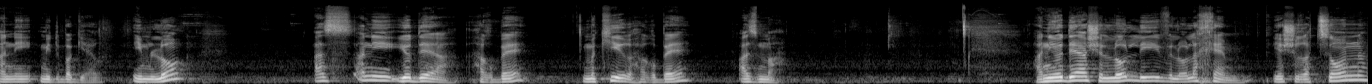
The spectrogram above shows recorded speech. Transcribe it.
אני מתבגר. אם לא, אז אני יודע הרבה, מכיר הרבה, אז מה? אני יודע שלא לי ולא לכם יש רצון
